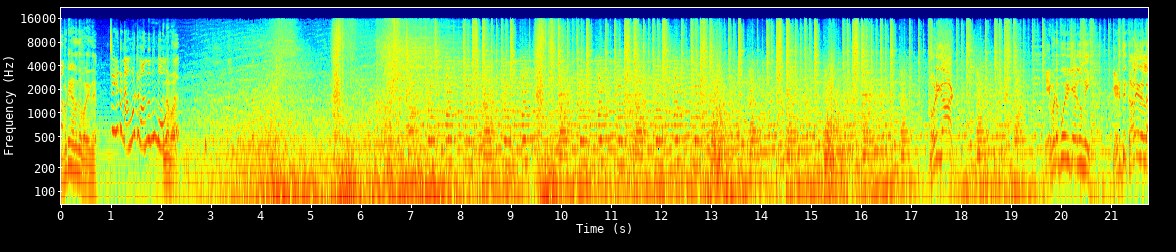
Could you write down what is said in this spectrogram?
എവിടെയാണെന്ന് പറയുന്നത് ചേട്ടൻ അങ്ങോട്ട് വന്നൊന്ന് നോക്ക്. എവിടെ പോയിരിക്കായിരുന്നു നീ? എടുത്ത് കളയതല്ല.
